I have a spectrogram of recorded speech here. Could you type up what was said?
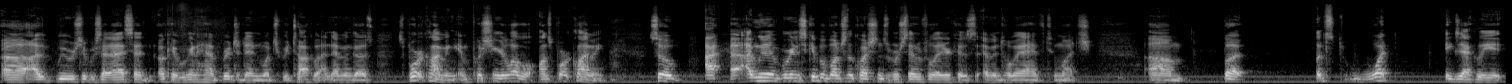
uh, I, we were super excited, I said, okay, we're gonna have Bridget in. What should we talk about? And Evan goes, sport climbing and pushing your level on sport climbing. So I, I, I'm gonna we're gonna skip a bunch of the questions. We're saving for later because Evan told me I have too much. Um, but let's what exactly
